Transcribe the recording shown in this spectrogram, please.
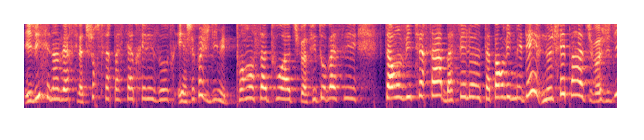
Et lui, c'est l'inverse. Il va toujours se faire passer après les autres. Et à chaque fois, je lui dis Mais pense à toi, tu vois, fais-toi passer. T'as envie de faire ça? Bah, fais-le. T'as pas envie de m'aider? Ne le fais pas, tu vois. Je lui dis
